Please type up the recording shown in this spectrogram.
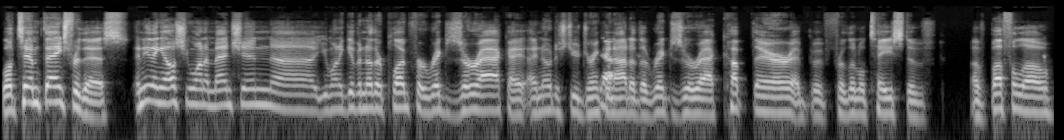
Well, Tim, thanks for this. Anything else you want to mention? Uh, you want to give another plug for Rick Zurak? I, I noticed you drinking yeah. out of the Rick Zurak cup there uh, for a little taste of of Buffalo.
